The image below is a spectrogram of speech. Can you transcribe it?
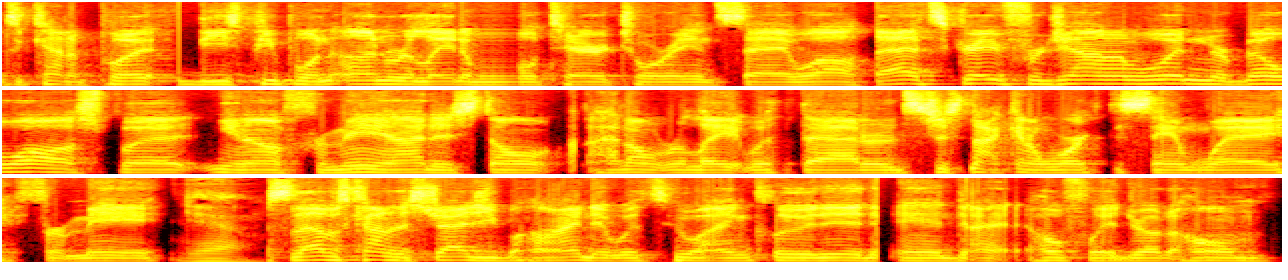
to kind of put these people in unrelatable territory and say, well, that's great for John Wooden or Bill Walsh, but you know, for me, I just don't, I don't relate with that, or it's just not going to work the same way for me. Yeah. So that was kind of the strategy behind it with who I included, and I hopefully drove it home.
